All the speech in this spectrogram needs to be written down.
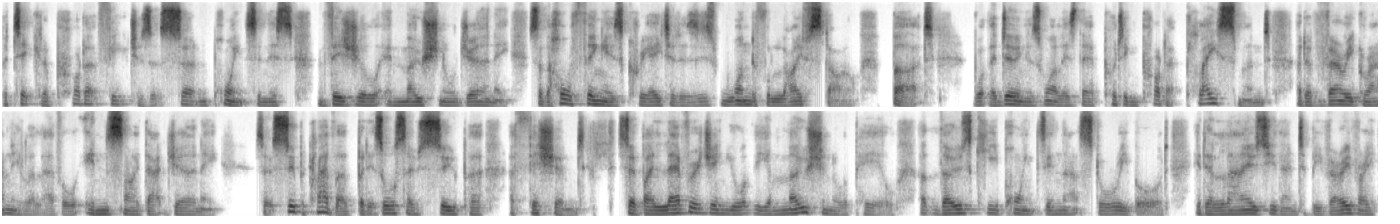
particular product features at certain points in this visual emotional journey. So the whole thing is created as this wonderful lifestyle, but what they're doing as well is they're putting product placement at a very granular level inside that journey. So it's super clever, but it's also super efficient. So by leveraging your the emotional appeal at those key points in that storyboard, it allows you then to be very, very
